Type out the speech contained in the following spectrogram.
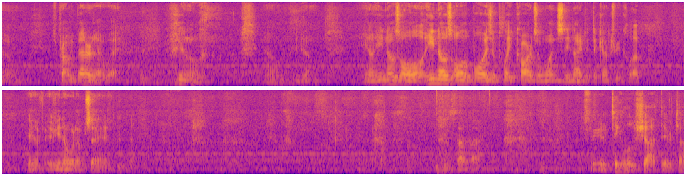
You know, it's probably better that way. You know, you know, you know, you know, he knows all, he knows all the boys who play cards on Wednesday night at the country club. If, if you know what I'm saying. Stop by. Figured take a little shot there, Tom.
